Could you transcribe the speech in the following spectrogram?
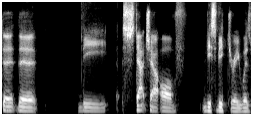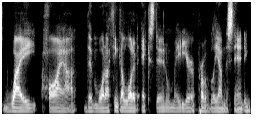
the the the stature of this victory was way higher than what I think a lot of external media are probably understanding.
